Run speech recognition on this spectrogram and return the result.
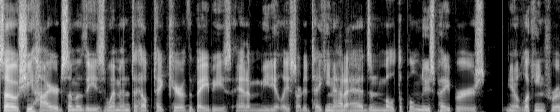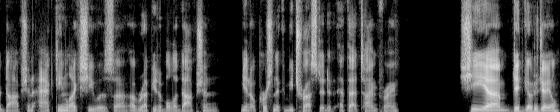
So she hired some of these women to help take care of the babies and immediately started taking out ads in multiple newspapers, you know, looking for adoption, acting like she was a, a reputable adoption, you know, person that could be trusted at that time frame. She um, did go to jail,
